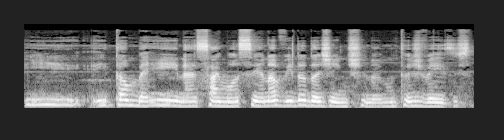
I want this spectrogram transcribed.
E, e também, né, Simon, assim, é na vida da gente, né, muitas vezes.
